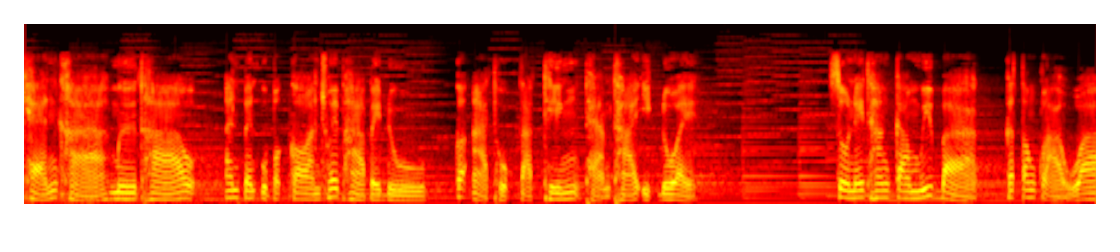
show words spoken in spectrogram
แขนขา มือเท้า อันเป็นอุปกรณ์ช่วยพาไปดู ก็อาจถูกตัดทิ้งแถมท้ายอีกด้วย ส่วนในทางกรรมวิบากก็ต้องกล่าวว่า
